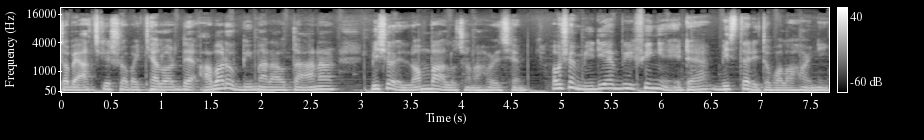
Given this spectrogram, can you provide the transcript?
তবে আজকে সবাই খেলোয়াড়দের আবারও বিমার আওতা আনার বিষয়ে লম্বা আলোচনা হয়েছে। অবশ্য মিডিয়া ব্রিফিংয়ে এটা বিস্তারিত বলা হয়নি।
